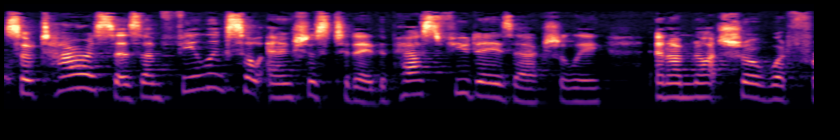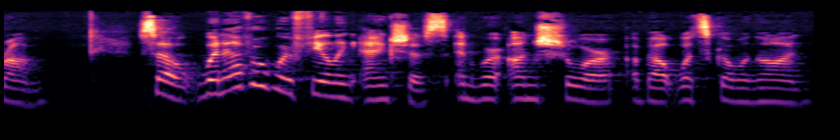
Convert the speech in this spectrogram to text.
so Tara says, I'm feeling so anxious today, the past few days actually, and I'm not sure what from. So, whenever we're feeling anxious and we're unsure about what's going on,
